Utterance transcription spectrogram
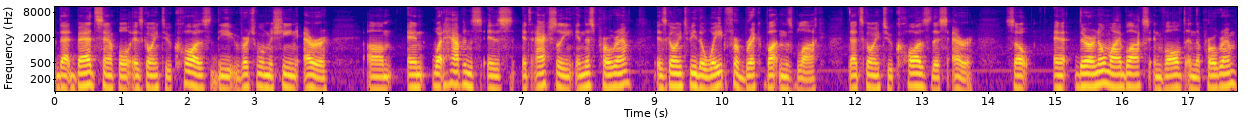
that bad sample is going to cause the virtual machine error um, and what happens is it's actually in this program is going to be the wait for brick buttons block that's going to cause this error. So uh, there are no my blocks involved in the program,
